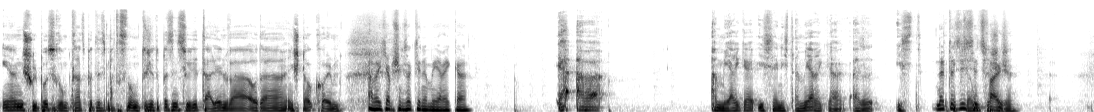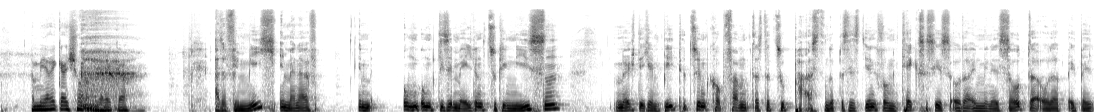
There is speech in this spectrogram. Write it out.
in einem Schulbus rumtransportiert, macht das einen Unterschied, ob das in Süditalien war oder in Stockholm. Aber ich habe schon gesagt, in Amerika. Ja, aber Amerika ist ja nicht Amerika. Also ist. Na, da das ist ja jetzt falsch. Amerika ist schon Amerika. Also für mich, in meiner, im, um, um diese Meldung zu genießen, möchte ich ein Bild dazu im Kopf haben, das dazu passt. Und ob das jetzt irgendwo in Texas ist oder in Minnesota oder in Pe-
